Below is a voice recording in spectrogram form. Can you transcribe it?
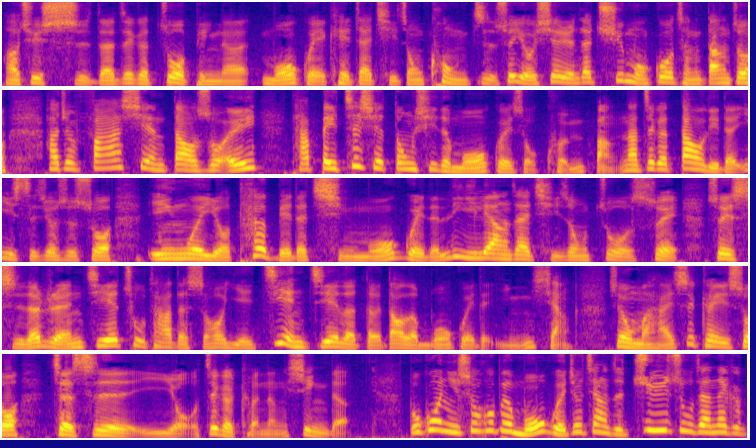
啊，去使得这个作品呢，魔鬼可以在其中控制。所以有些人在驱魔过程当中，他就发现到说，诶，他被这些东西的魔鬼所捆绑。那这个道理的意思就是说。因为有特别的请魔鬼的力量在其中作祟，所以使得人接触它的时候，也间接了得到了魔鬼的影响。所以，我们还是可以说这是有这个可能性的。不过，你说会不会魔鬼就这样子居住在那个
